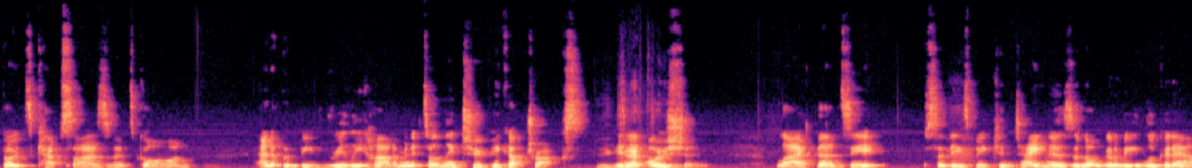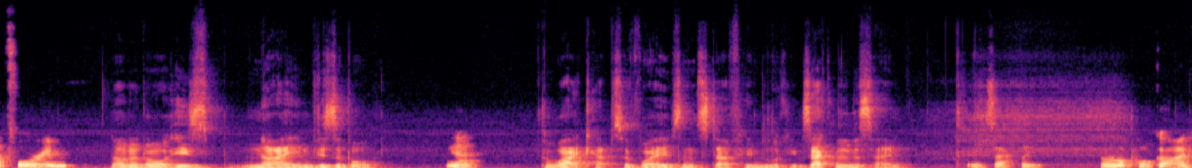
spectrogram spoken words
boat's capsized and it's gone. And it would be really hard. I mean, it's only two pickup trucks in an Exactly. ocean. Like, that's it. So these big containers are not going to be looking out for him. Not at all. He's nigh invisible. Yeah, The white caps of waves and stuff, he'd look exactly the same. exactly. Oh, poor guy.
